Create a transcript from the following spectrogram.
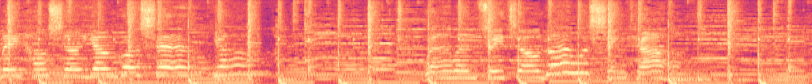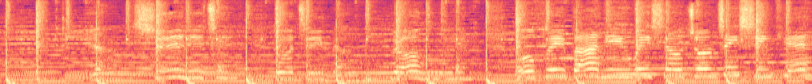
美好像阳光闪耀。弯弯嘴角乱我心跳，让时间多几秒留恋。我会把你微笑装进心田，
